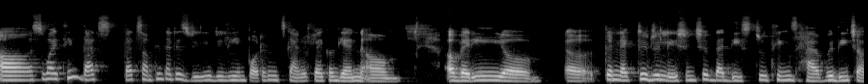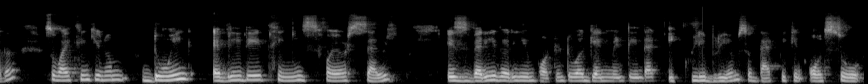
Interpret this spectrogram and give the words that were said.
Uh, so i think that's that's something that is really really important. It's kind of like again um, a very uh, uh, connected relationship that these two things have with each other. So i think you know doing everyday things for yourself is very very important to again maintain that equilibrium so that we can also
